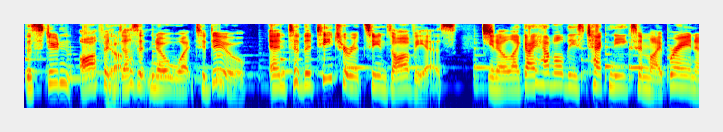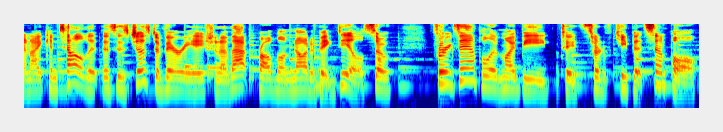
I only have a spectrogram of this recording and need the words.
the student often yeah. doesn't know what to do. And to the teacher, it seems obvious. You know, like I have all these techniques in my brain and I can tell that this is just a variation of that problem, not a big deal. So for example, it might be to sort of keep it simple,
